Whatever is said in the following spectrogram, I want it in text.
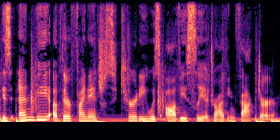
his envy of their financial security was obviously a driving factor.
